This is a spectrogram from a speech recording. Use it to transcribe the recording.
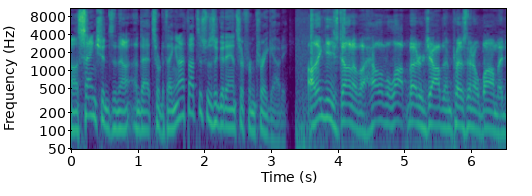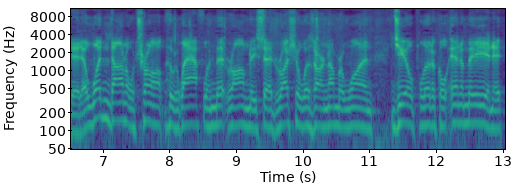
uh, sanctions and that, and that sort of thing? And I thought this was a good answer from Trey Gowdy. I think he's done a hell of a lot better job than President Obama did. It wasn't Donald Trump who laughed when Mitt Romney said Russia was our number one geopolitical enemy, and it,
